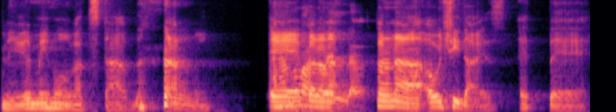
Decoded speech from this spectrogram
Maybe el mismo got stabbed. I don't know. Ah, no Eh, me pero, na- pero nada, Ochi dies. Este.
